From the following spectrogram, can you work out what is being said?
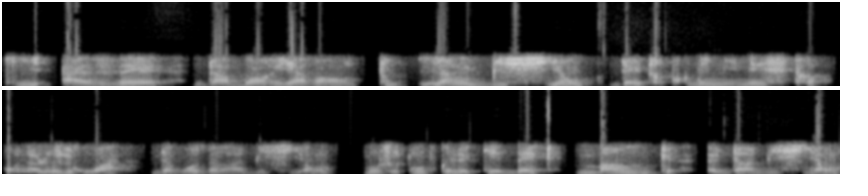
qui avait d'abord et avant tout l'ambition d'être Premier ministre. On a le droit d'avoir de l'ambition. Moi, je trouve que le Québec manque d'ambition.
